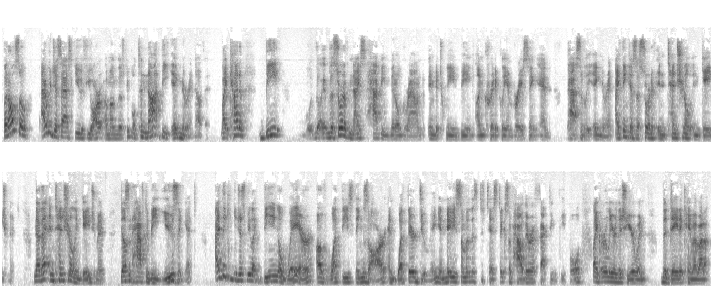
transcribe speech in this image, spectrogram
But also, I would just ask you if you are among those people to not be ignorant of it. Like kind of be the, sort of nice happy middle ground in between being uncritically embracing and passively ignorant. I think is a sort of intentional engagement. Now that intentional engagement doesn't have to be using it. I think it can just be like being aware of what these things are and what they're doing, and maybe some of the statistics of how they're affecting people. Like earlier this year, when the data came about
